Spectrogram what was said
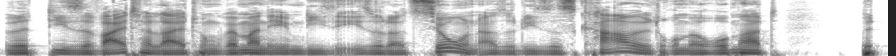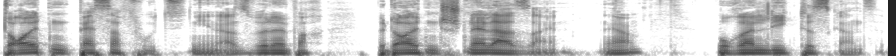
wird diese Weiterleitung, wenn man eben diese Isolation, also dieses Kabel drumherum hat, bedeutend besser funktionieren. Also wird einfach bedeutend schneller sein. Ja? Woran liegt das Ganze?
